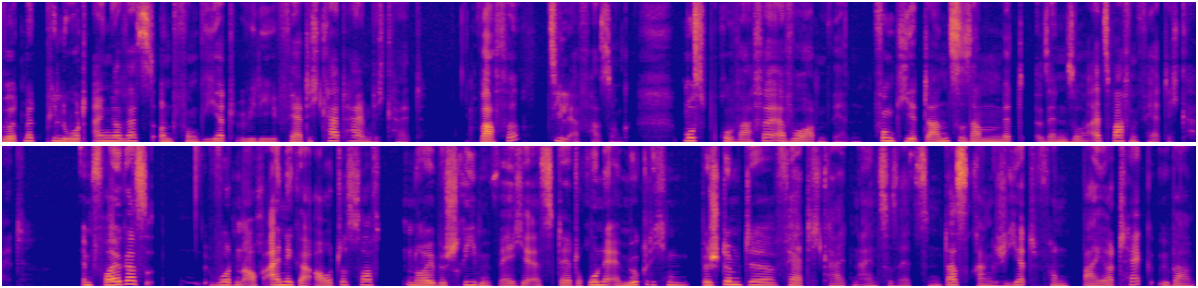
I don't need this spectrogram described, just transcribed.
wird mit Pilot eingesetzt und fungiert wie die Fertigkeit Heimlichkeit. Waffe, Zielerfassung, muss pro Waffe erworben werden, fungiert dann zusammen mit Sensor als Waffenfertigkeit. Im Folgers wurden auch einige Autosoft neu beschrieben, welche es der Drohne ermöglichen, bestimmte Fertigkeiten einzusetzen. Das rangiert von Biotech über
